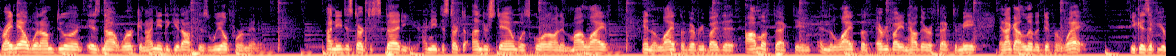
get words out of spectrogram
right now what I'm doing is not working. I need to get off this wheel for a minute. I need to start to study. I need to start to understand what's going on in my life and the life of everybody that I'm affecting and the life of everybody and how they're affecting me. And I got to live a different way. Because if your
